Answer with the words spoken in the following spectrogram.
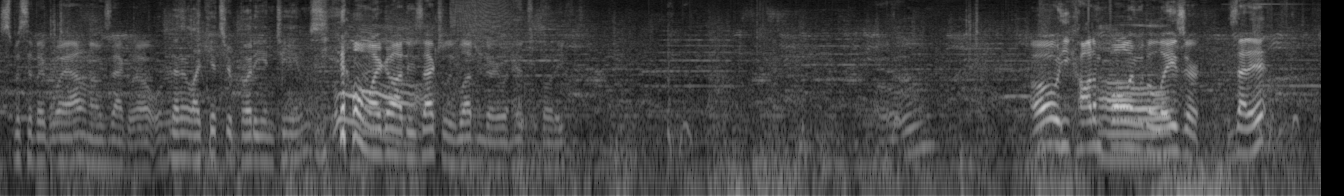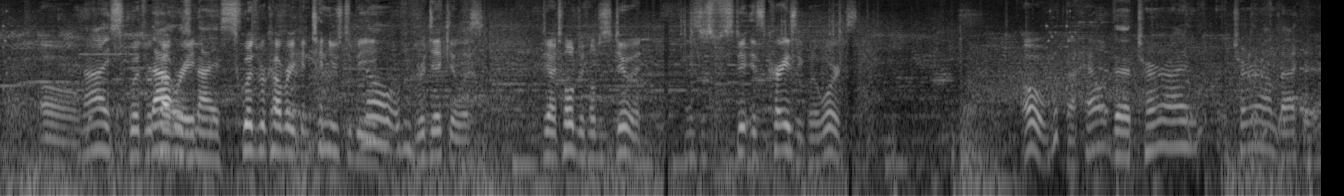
specific way. I don't know exactly how it works. Then it like hits your buddy in teams. oh my god, he's actually legendary when it hits your buddy. Oh, he caught him falling with a Oh. laser. Is that it? Oh. Nice. Squid's That was recovery. nice. Squid's recovery continues to be No. ridiculous. Dude, I told you he'll just do it. It's just it's crazy, but it works. Oh, what the hell? The turnaround, turnaround back air.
